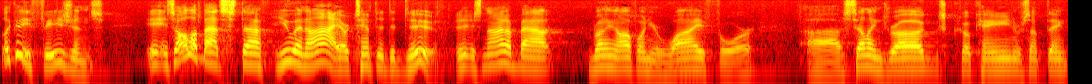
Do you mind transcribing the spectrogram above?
Look at Ephesians. It's all about stuff you and I are tempted to do. It's not about running off on your wife or uh, selling drugs, cocaine, or something.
